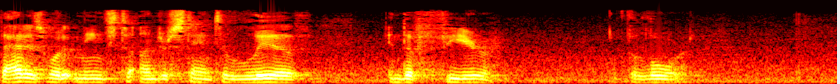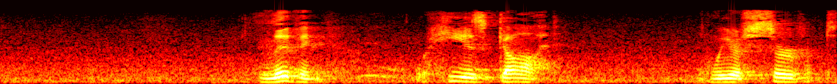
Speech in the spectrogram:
That is what it means to understand, to live in the fear of the Lord living where He is God and we are servant.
